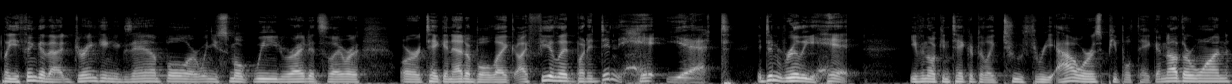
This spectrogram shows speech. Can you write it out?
But you think of that drinking example or when you smoke weed, right? It's like or or take an edible, like I feel it, but it didn't hit yet. It didn't really hit even though it can take up to like two, three hours, people take another one,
